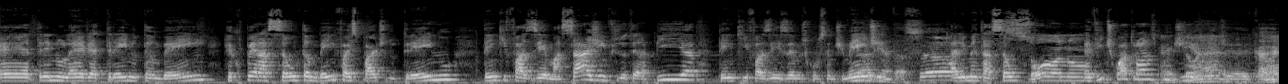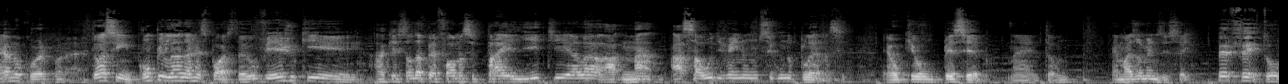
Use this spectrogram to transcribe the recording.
é, treino leve é treino também, recuperação também faz parte do treino, tem que fazer massagem, fisioterapia, tem que fazer exames constantemente, Alimentação. alimentação, Sono. é 24 horas por É, dia. então né? é. Que carrega no corpo, né? Então assim, compilando a resposta, eu vejo que a questão da performance para elite, ela a, na- a saúde vem num segundo plano, assim. É o que eu percebo, né? Então, é mais ou menos isso aí. Perfeito.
